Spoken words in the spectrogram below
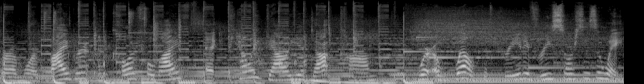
for a more vibrant and colorful life at kellygallia.com, where a wealth of creative resources await.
